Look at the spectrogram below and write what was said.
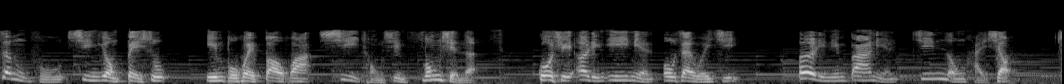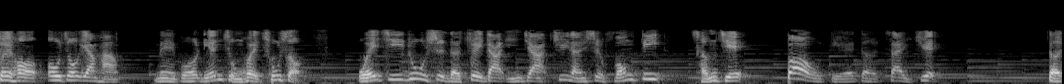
政府信用背书，应不会爆发系统性风险的。过去二零一一年欧债危机，二零零八年金融海啸，最后欧洲央行、美国联总会出手。危机入市的最大赢家，居然是逢低承接暴跌的债券的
